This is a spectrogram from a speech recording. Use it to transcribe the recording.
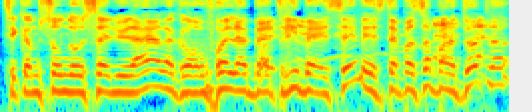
c'est comme sur nos cellulaires, qu'on voit la batterie baisser, mais c'était pas ça pendant tout, là.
